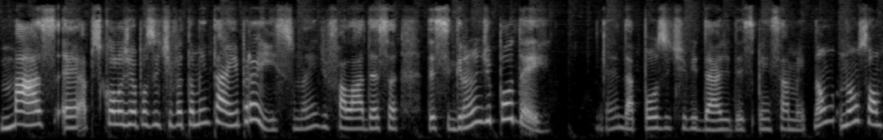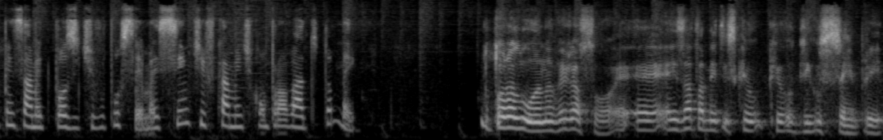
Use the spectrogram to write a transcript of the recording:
Mas é, a psicologia positiva também está aí para isso, né? De falar dessa, desse grande poder né, da positividade desse pensamento. Não, não só um pensamento positivo por ser, mas cientificamente comprovado também. Doutora Luana, veja só, é, é, é exatamente isso que eu, que eu digo sempre.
